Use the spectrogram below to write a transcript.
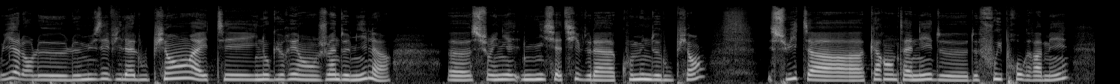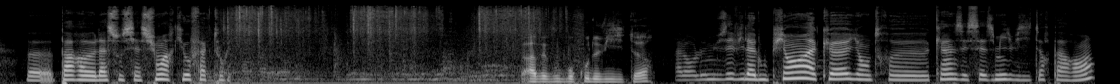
Oui, alors le, le musée Villa Loupian a été inauguré en juin 2000 euh, sur une initiative de la commune de Loupian suite à 40 années de, de fouilles programmées euh, par l'association Archeofactory. Avez-vous beaucoup de visiteurs Alors le musée Villa Loupian accueille entre 15 et 16 000 visiteurs par an,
